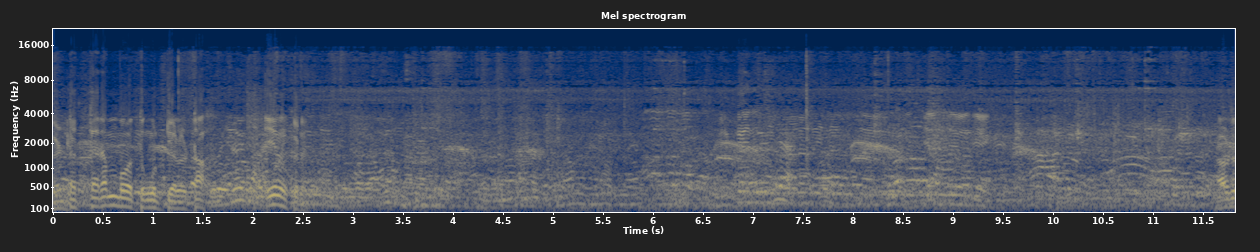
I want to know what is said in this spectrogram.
ഇടത്തരം പോത്തും കുട്ടികൾ കേട്ടോ ഈ നിൽക്കണ് അവിടെ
